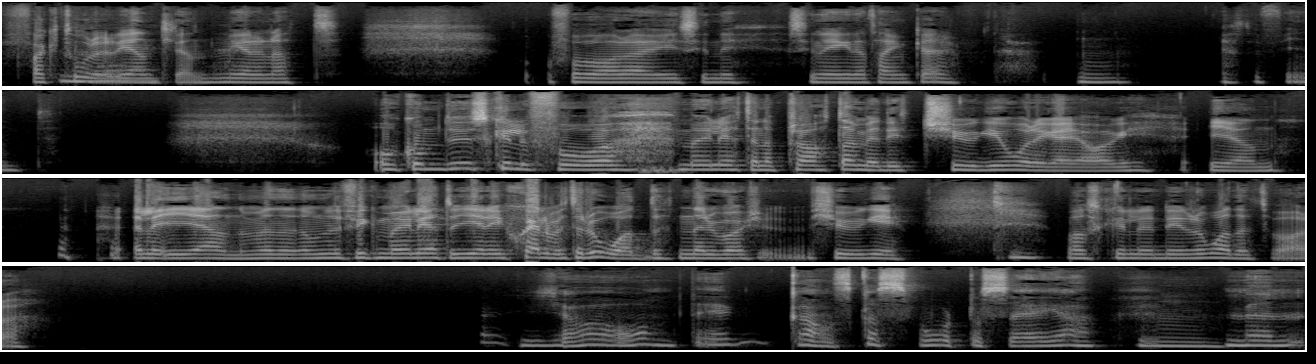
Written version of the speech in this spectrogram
faktorer egentligen. Mer än att få vara i sin, sina egna tankar. Mm. Jättefint. Och om du skulle få möjligheten att prata med ditt 20-åriga jag igen. Eller igen, men om du fick möjlighet att ge dig själv ett råd när du var 20. Mm. Vad skulle det rådet vara? Ja, det är ganska svårt att säga. Mm. Men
